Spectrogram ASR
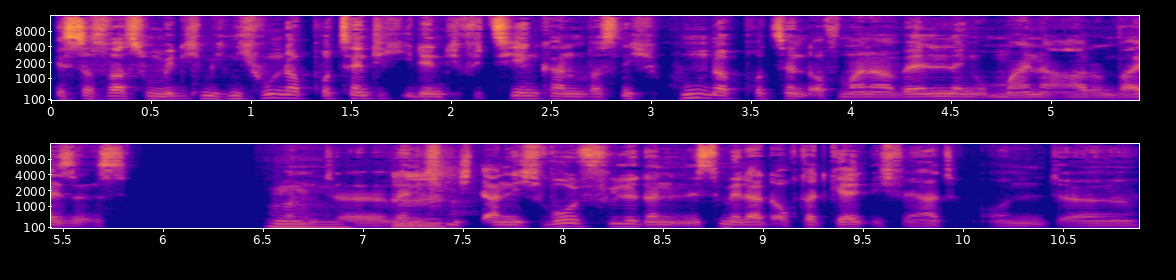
ist das was, womit ich mich nicht hundertprozentig identifizieren kann, was nicht hundertprozent auf meiner Wellenlänge und meine Art und Weise ist. Und Mhm. äh, wenn ich Mhm. mich da nicht wohlfühle, dann ist mir das auch das Geld nicht wert. Und äh,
